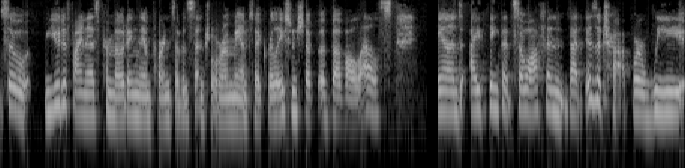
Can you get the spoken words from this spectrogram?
so you define as promoting the importance of a central romantic relationship above all else. And I think that so often that is a trap where we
